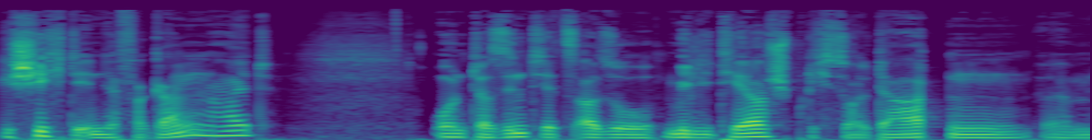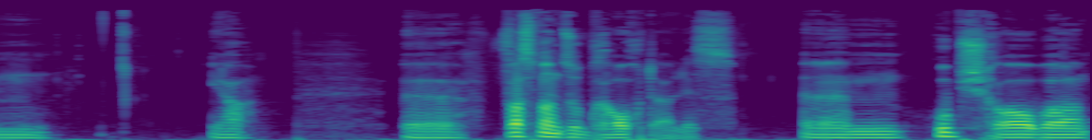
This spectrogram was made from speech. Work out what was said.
Geschichte in der Vergangenheit. Und da sind jetzt also Militär, sprich Soldaten, ähm, ja, äh, was man so braucht alles. Ähm, Hubschrauber,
